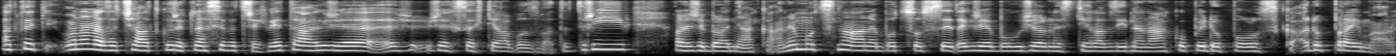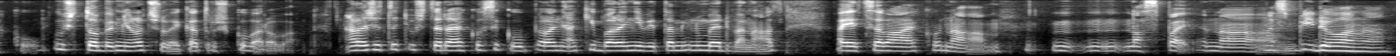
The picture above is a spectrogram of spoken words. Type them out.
A teď ona na začátku řekne si ve třech větách, že, že se chtěla pozvat dřív, ale že byla nějaká nemocná nebo co si, takže bohužel nestihla vzít na nákupy do Polska a do Primarku. Už to by mělo člověka trošku varovat. Ale že teď už teda jako si koupila nějaký balení vitamínu B12 a je celá jako na, na, spaj, na... Naspídovaná.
